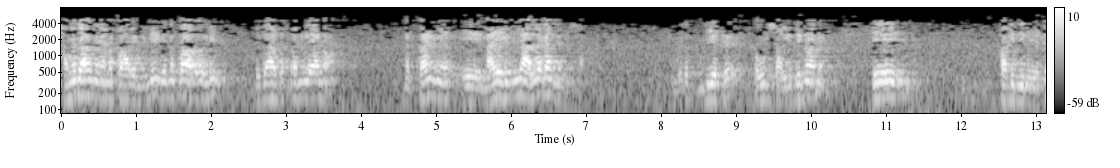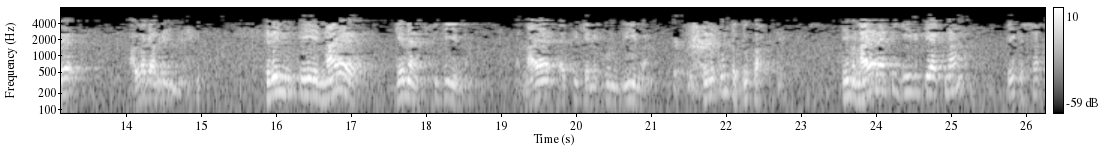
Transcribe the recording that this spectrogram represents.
හැමදාම යන පාරෙන් නෙමෙයි වෙන පාරවලින් එදාට පැනලා යනවා. නැත්නම් ඒ ණය හිමිය අල්ලගන්න නිසා. මොකද පුලියට කවුරු සල්ලි දෙනවනේ. ඒ පඩි දිනයට අල්ලගන්නේ ඉන්නේ. ඉතින් ඒ ණය ගෙන සිටීම ණය ඇති කෙනෙකුන් වීම කෙනෙකුට දුකක්. එහෙම ණය නැති ජීවිතයක් නම් ඒක සපක්.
